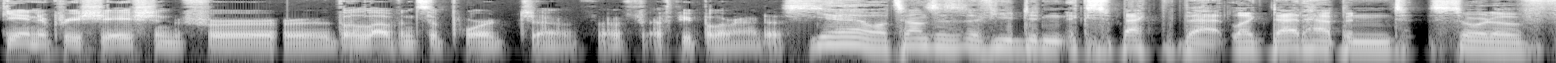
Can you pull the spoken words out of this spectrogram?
gain appreciation for the love and support of, of, of, people around us. Yeah, well, it sounds as if you didn't expect that. Like that happened sort of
